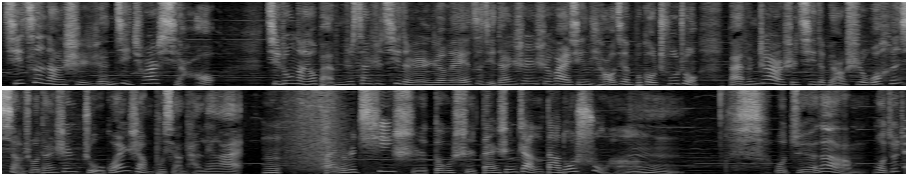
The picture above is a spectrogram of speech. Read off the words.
其次呢是人际圈小。其中呢，有百分之三十七的人认为自己单身是外形条件不够出众，百分之二十七的表示我很享受单身，主观上不想谈恋爱。嗯百分之七十都是单身，占了大多数哈。嗯，我觉得，我觉得这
